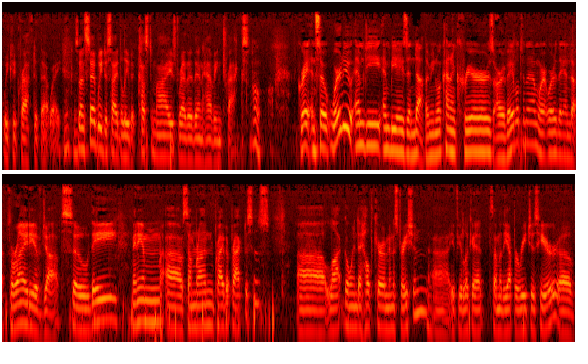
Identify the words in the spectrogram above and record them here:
we could craft it that way. So instead, we decided to leave it customized rather than having tracks. oh, great! And so, where do MD MBAs end up? I mean, what kind of careers are available to them? Where where do they end up? variety of jobs. So they, many of them, uh, some run private practices. Uh, a lot go into healthcare administration. Uh, if you look at some of the upper reaches here of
